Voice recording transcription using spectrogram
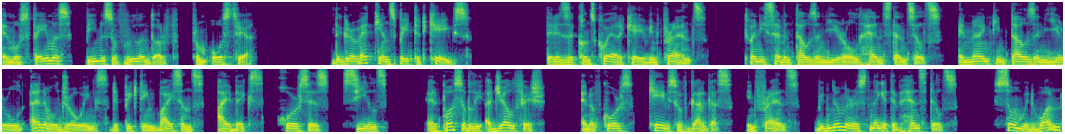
and most famous, Venus of Willendorf from Austria. The Gravettians painted caves. There is a Cosquer cave in France, 27,000 year old hand stencils, and 19,000 year old animal drawings depicting bisons, ibex, horses, seals, and possibly a jellyfish and of course, caves of Gargas in France, with numerous negative hand stills, some with one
